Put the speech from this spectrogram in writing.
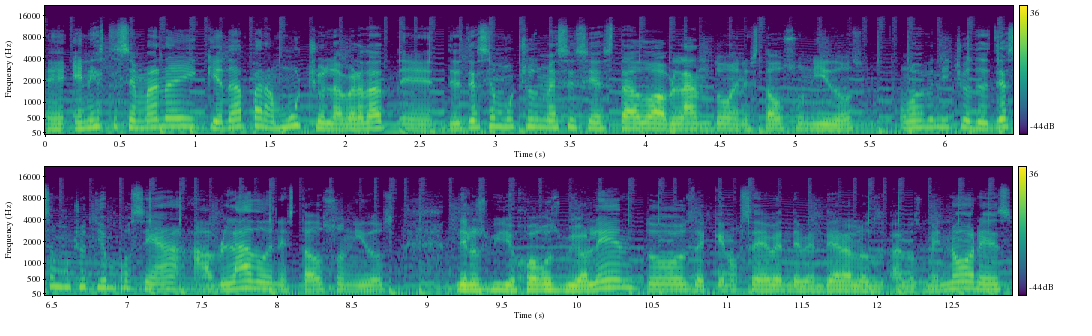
eh, en esta semana y que da para mucho, la verdad. Eh, desde hace muchos meses se ha estado hablando en Estados Unidos, o más bien dicho, desde hace mucho tiempo se ha hablado en Estados Unidos de los videojuegos violentos, de que no se deben de vender a los, a los menores.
